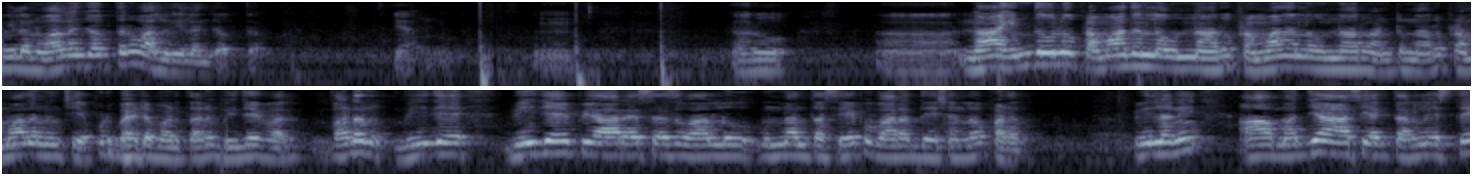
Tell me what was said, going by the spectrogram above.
వీళ్ళని వాళ్ళని చూపుతారు వాళ్ళు వీళ్ళని చూపుతారు యా. ఎవరు నా హిందువులు ప్రమాదంలో ఉన్నారు ప్రమాదంలో ఉన్నారు అంటున్నారు. ప్రమాదం నుంచి ఎప్పుడు బయటపడతారు? బీజేపీ పడరు. బీజే బీజేపీ ఆర్ఎస్ఎస్ వాళ్ళు ఉన్నంతసేపు భారతదేశంలో పడరు. వీళ్ళని ఆ మధ్య ఆసియాకి తరలిస్తే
